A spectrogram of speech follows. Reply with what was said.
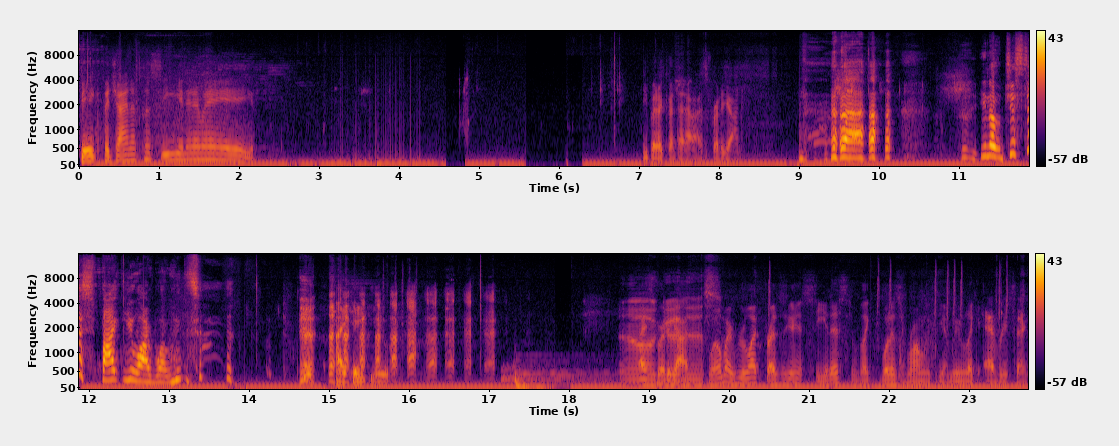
Big vagina pussy in anime. You better cut that out. I swear to God. you know, just to spite you, I won't. I hate you. Oh, I swear goodness. to God. Well, my real life friends are gonna see this and be like, what is wrong with you? I'm doing like everything.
